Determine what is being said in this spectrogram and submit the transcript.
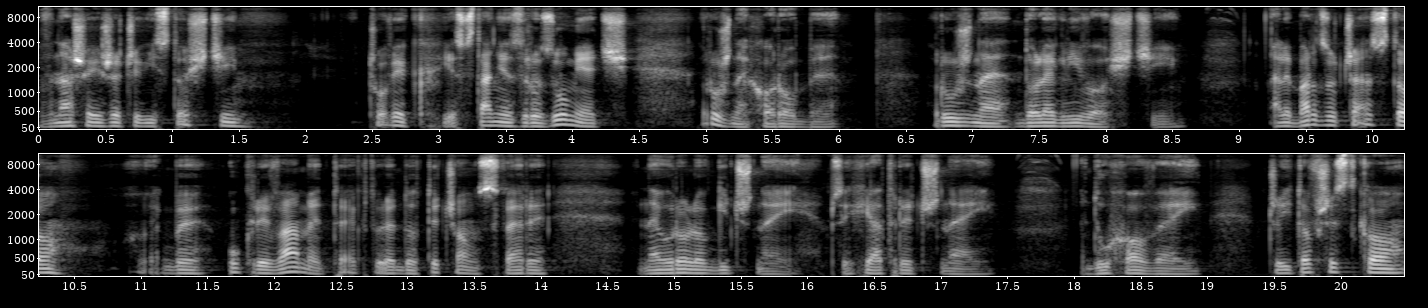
w naszej rzeczywistości człowiek jest w stanie zrozumieć różne choroby, różne dolegliwości, ale bardzo często jakby ukrywamy te, które dotyczą sfery neurologicznej, psychiatrycznej, duchowej, czyli to wszystko,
